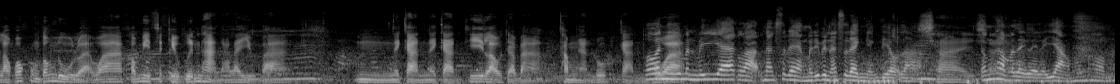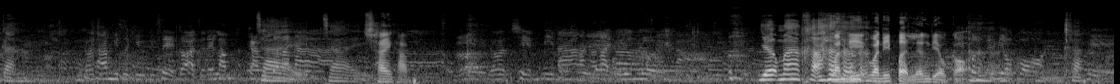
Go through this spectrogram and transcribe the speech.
เราก็คงต้องดูเลยว่าเขามีสกิลพื้นฐานอะไรอยู่บ้างอืมในการในการที่เราจะมาทำงานร่วมกันเพราะวันนี้มันไม่แยกละนักแสดงไม่ได้เป็นนักแสดงอย่างเดียวละใช่ต้องใช่ทำอะไรหลายๆอย่างพร้อมๆกันแล้วถ้ามีสกิลพิเศษก็อาจจะได้รับการพิใช่จารณาใช่ใช่ครับ ก็เชนปีหน้านะคะหลายเรื่องเลย เยอะมากค่ะ วันนี้วันนี้เปิดเรื่องเดียวก่อน เปิดเดียวก่อน ค่ะ โอเค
